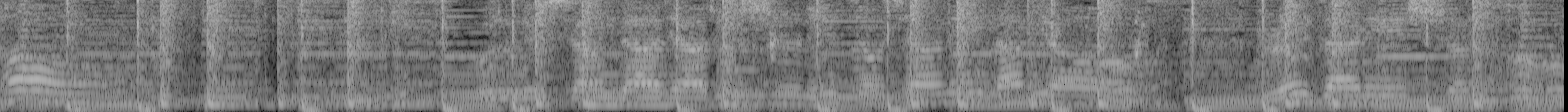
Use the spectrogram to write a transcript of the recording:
后；我理想。大家就是你走向你男友，仍在你身后，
